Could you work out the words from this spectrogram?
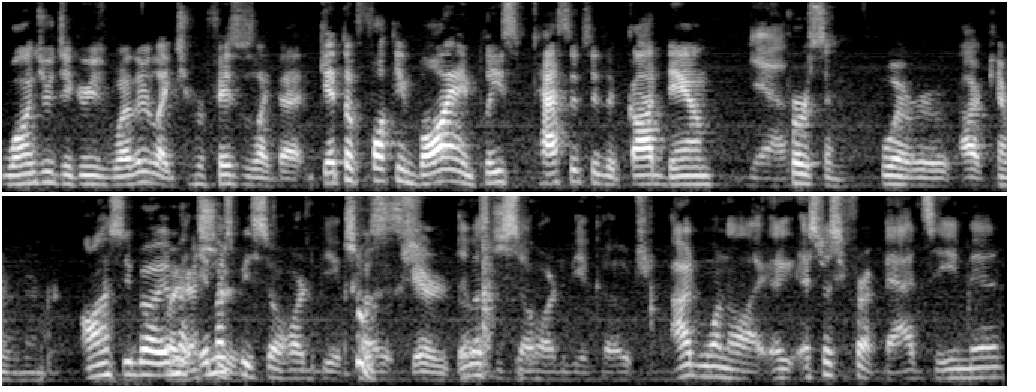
100 degrees weather, like her face was like that. Get the fucking ball and please pass it to the goddamn Yeah. person, whoever I can't remember. Honestly, bro, it, Like, mu- it must be so hard to be a coach. bro. It must be so hard to be a coach. I'd want to like, especially for a bad team, man,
